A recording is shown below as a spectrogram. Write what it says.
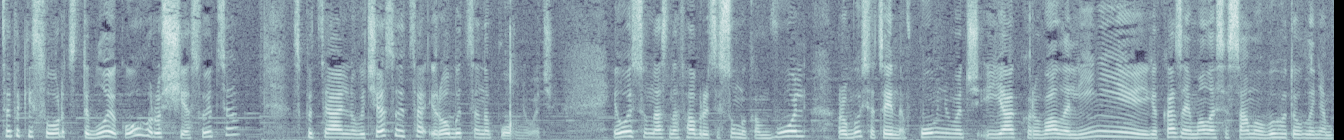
Це такий сорт, стебло якого розчесується, спеціально вичесується і робиться наповнювач. І ось у нас на фабриці Суми Камволь робився цей навповнювач, і я керувала лінією, яка займалася саме виготовленням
